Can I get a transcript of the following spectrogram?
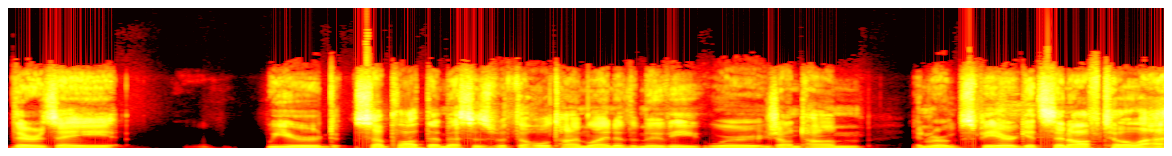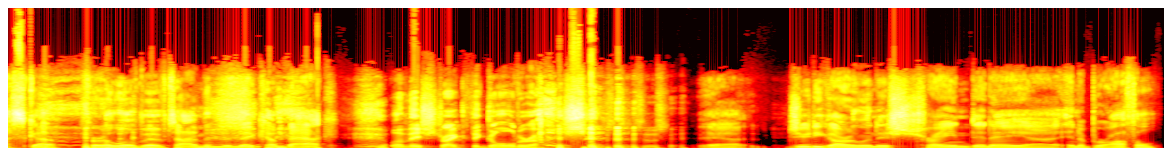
There's a weird subplot that messes with the whole timeline of the movie where Jaune Tom and Robespierre gets sent off to Alaska for a little bit of time and then they come back. When they strike the gold rush. Yeah. Judy Garland is trained in a uh, in a brothel.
